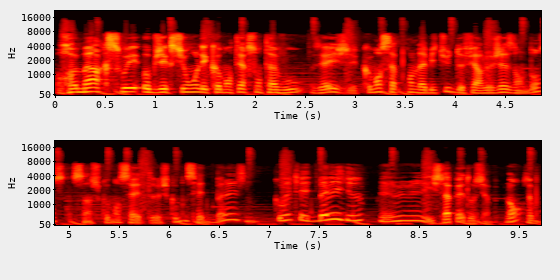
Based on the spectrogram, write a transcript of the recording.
Remarques, souhaits, objections, les commentaires sont à vous. Vous savez, je commence à prendre l'habitude de faire le geste dans le bon sens. Hein. Je commence à être, je commence à être balèze. Hein. Comment à être balèze hein. Il se la pète aussi un peu. Non, c'est bon.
